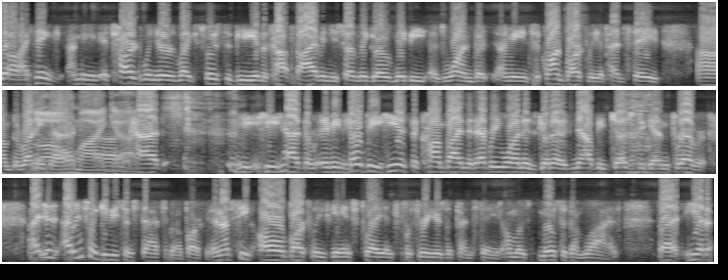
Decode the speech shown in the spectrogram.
Well, I think I mean it's hard when you're like supposed to be in the top five and you suddenly go maybe as one. But I mean Saquon Barkley at Penn State, um, the running Oh, back, my uh, God. had he he had the. I mean, he'll be. He is the combine that everyone is going to now be judged again forever. I just, I just want to give you some stats about Barkley, and I've seen all Barkley's games play in for three years at Penn State, almost most of them live. But he had,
